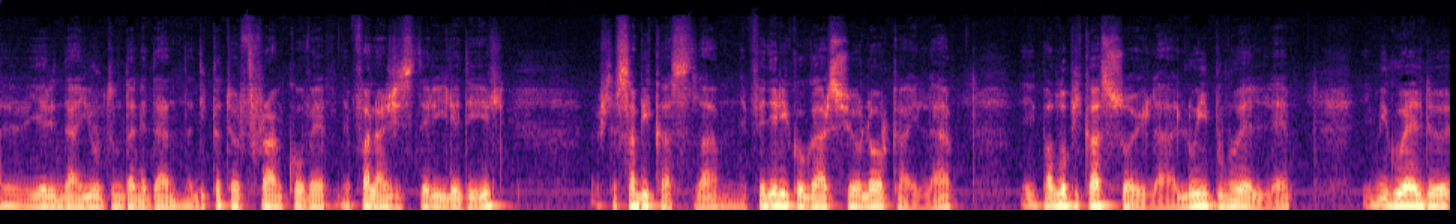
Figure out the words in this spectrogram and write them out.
e, yerinden yurdundan eden diktatör Franco ve falangistleriyle değil, işte Sabikas'la, Federico Garcia Lorca'yla, e, Pablo Picasso'yla, Louis Buñuel'le, Miguel de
